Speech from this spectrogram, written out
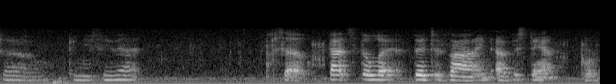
So, can you see that? So, that's the the design of the stamp, or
